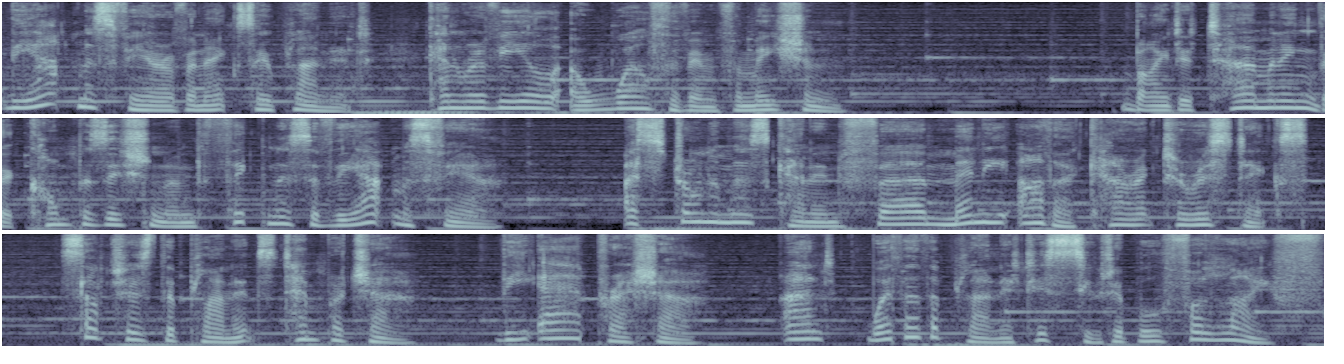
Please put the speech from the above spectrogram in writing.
The atmosphere of an exoplanet can reveal a wealth of information. By determining the composition and thickness of the atmosphere, astronomers can infer many other characteristics, such as the planet's temperature, the air pressure, and whether the planet is suitable for life.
